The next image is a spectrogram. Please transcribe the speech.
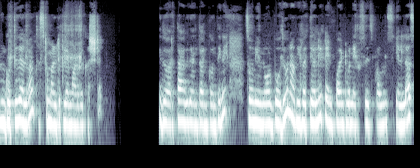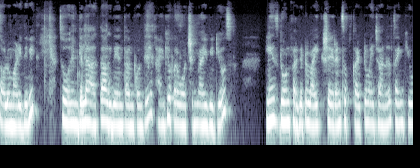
ನಂಗೆ ಗೊತ್ತಿದೆ ಅಲ್ವಾ? ಜಸ್ಟ್ ಮಲ್ಟಿಪ್ಲೈ ಮಾಡ್ಬೇಕಷ್ಟೆ. ಇದು ಅರ್ಥ ಆಗಿದೆ ಅಂತ ಅನ್ಕೊಂತೀನಿ. ಸೊ ನೀವು ನೋಡ್ಬೋದು, ನಾವು ಇವತ್ತಲ್ಲಿ ten point one exercise problems ಎಲ್ಲ ಸಾಲ್ವ್ ಮಾಡಿದ್ದೀವಿ ಸೊ ನಿಮಗೆಲ್ಲ ಅರ್ಥ ಆಗಿದೆ ಅಂತ ಅನ್ಕೊಂತೀನಿ. Thank you for watching my videos please don't forget to like share and subscribe to my channel thank you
